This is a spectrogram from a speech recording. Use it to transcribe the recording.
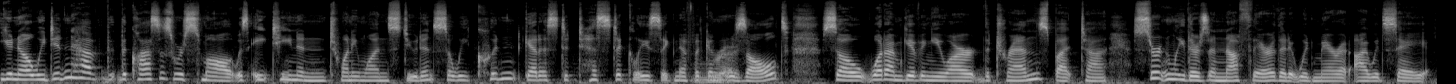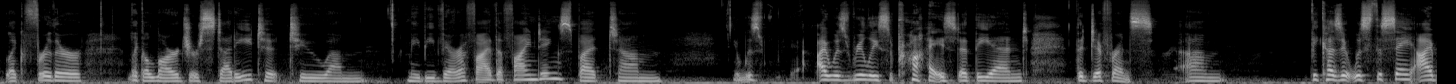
you know, we didn't have the classes were small. It was 18 and 21 students, so we couldn't get a statistically significant right. result. So what I'm giving you are the trends, but uh, certainly there's enough there that it would merit, I would say, like further, like a larger study to to um, maybe verify the findings. But um, it was, I was really surprised at the end, the difference. Um, because it was the same. I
